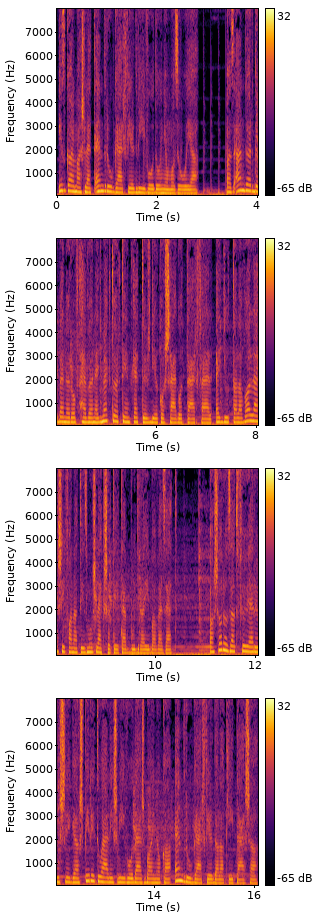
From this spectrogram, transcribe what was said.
izgalmas lett Andrew Garfield vívódó nyomozója. Az Under the Banner of Heaven egy megtörtént kettős gyilkosságot tár fel, egyúttal a vallási fanatizmus legsötétebb bugyraiba vezet. A sorozat fő erőssége a spirituális vívódás bajnoka, Andrew Garfield alakítása.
